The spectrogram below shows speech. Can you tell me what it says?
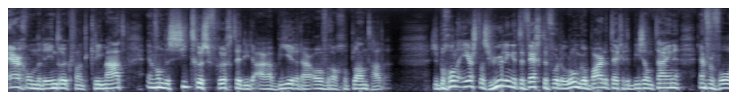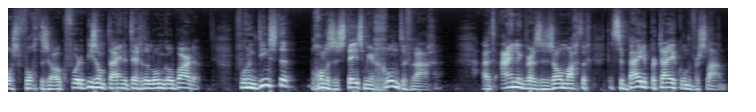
erg onder de indruk van het klimaat en van de citrusvruchten die de Arabieren daar overal geplant hadden. Ze begonnen eerst als huurlingen te vechten voor de Longobarden tegen de Byzantijnen en vervolgens vochten ze ook voor de Byzantijnen tegen de Longobarden. Voor hun diensten begonnen ze steeds meer grond te vragen. Uiteindelijk werden ze zo machtig dat ze beide partijen konden verslaan.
